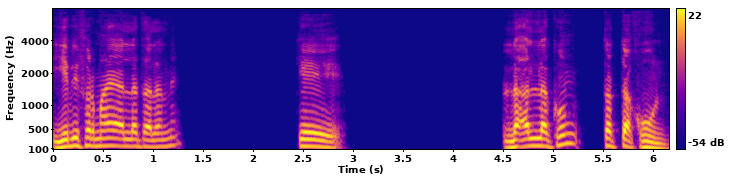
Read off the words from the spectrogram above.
یہ بھی فرمایا اللہ تعالیٰ نے کہ لعلکم تتقون،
